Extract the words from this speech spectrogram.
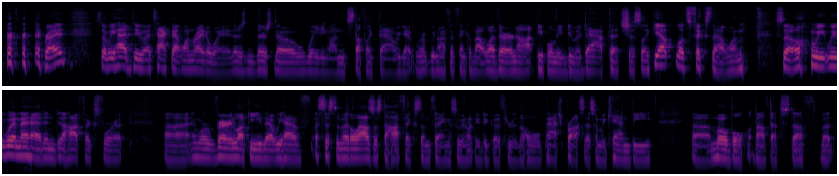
right? So we had to attack that one right away. There's there's no waiting on stuff like that. We get we don't have to think about whether or not people need to adapt. That's just like, yep, let's fix that one. So we we went ahead and did a hot fix for it. Uh, and we're very lucky that we have a system that allows us to hotfix some things, so we don't need to go through the whole patch process, and we can be uh, mobile about that stuff. But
